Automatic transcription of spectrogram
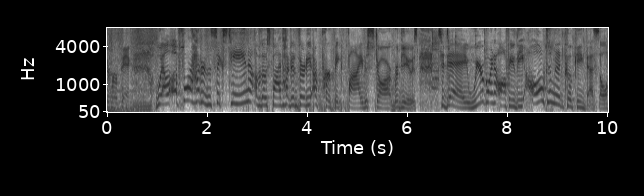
customer pick. Well, 416 of those 530 are perfect five-star reviews. Today, we're going to offer you the ultimate cooking vessel,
